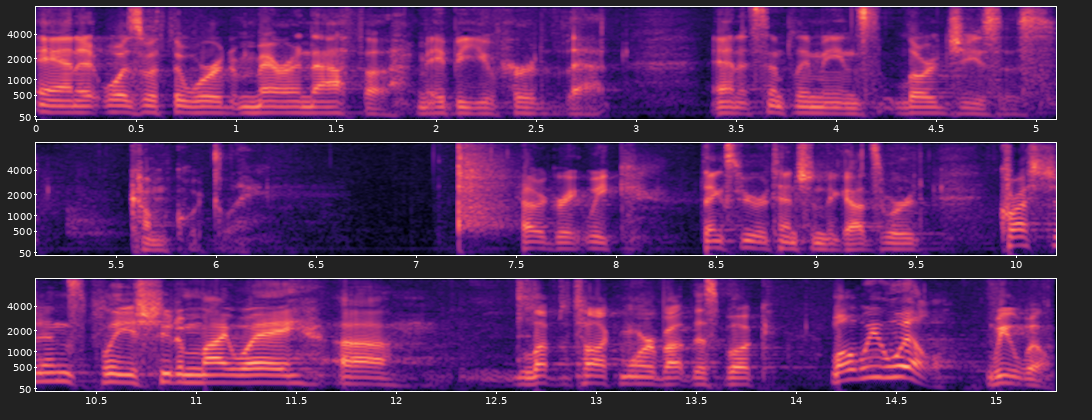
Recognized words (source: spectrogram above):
and it was with the word Maranatha. Maybe you've heard that. And it simply means, Lord Jesus, come quickly. Have a great week. Thanks for your attention to God's Word. Questions, please shoot them my way. Uh, love to talk more about this book. Well, we will. We will.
